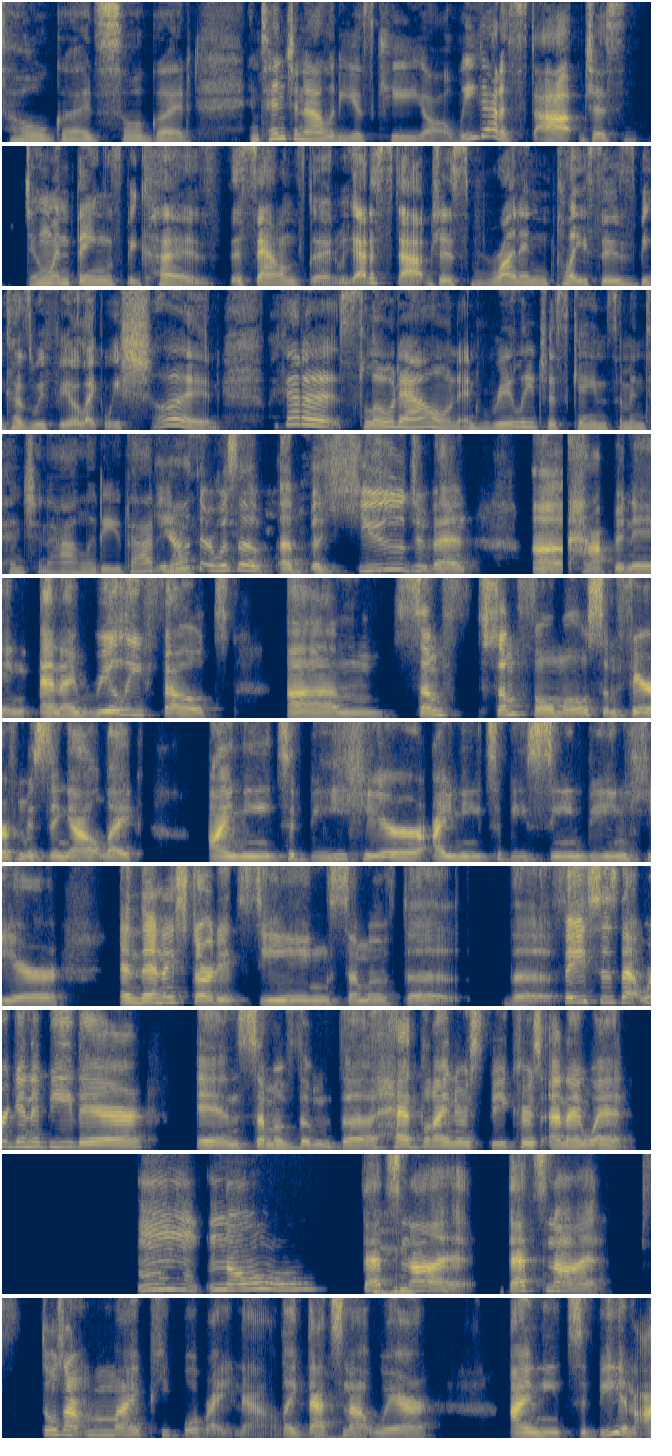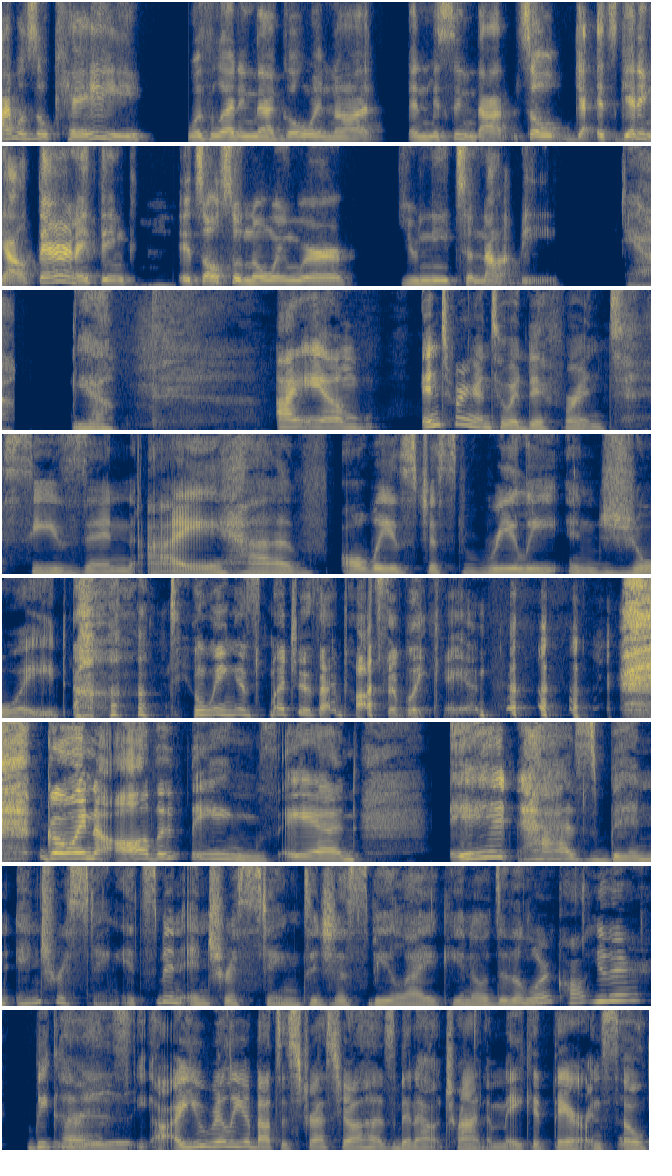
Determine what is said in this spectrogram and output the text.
So good, so good. Intentionality is key, y'all. We got to stop just doing things because it sounds good. We got to stop just running places because we feel like we should. We got to slow down and really just gain some intentionality. That yeah, is- there was a, a, a huge event uh, happening, and I really felt um, some some FOMO, some fear of missing out, like I need to be here, I need to be seen being here. And then I started seeing some of the the faces that were going to be there and some of the the headliner speakers and I went mm, no that's mm-hmm. not that's not those aren't my people right now like that's not where I need to be and I was okay with letting that go and not and missing that. So yeah, it's getting out there. And I think it's also knowing where you need to not be. Yeah. Yeah. I am entering into a different season. I have always just really enjoyed doing as much as I possibly can, going to all the things. And it has been interesting. It's been interesting to just be like, you know, did the Lord call you there? Because Right. are you really about to stress your husband out trying to make it there? And so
